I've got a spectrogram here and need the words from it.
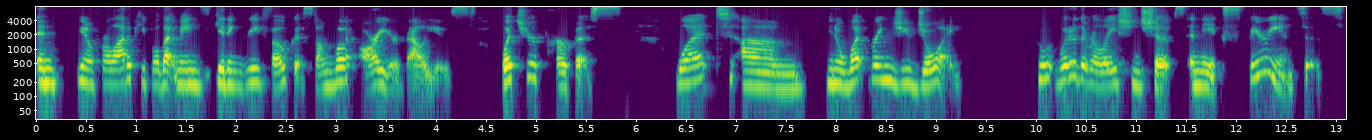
and you know for a lot of people that means getting refocused on what are your values? What's your purpose? What um you know what brings you joy? What are the relationships and the experiences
